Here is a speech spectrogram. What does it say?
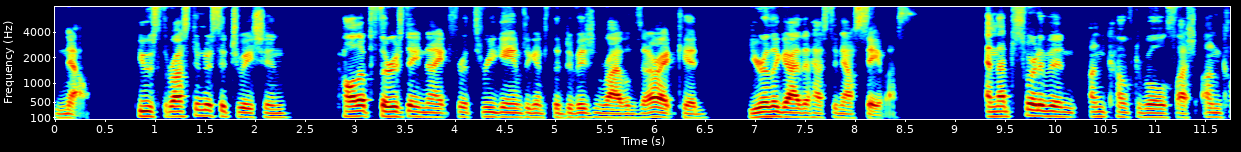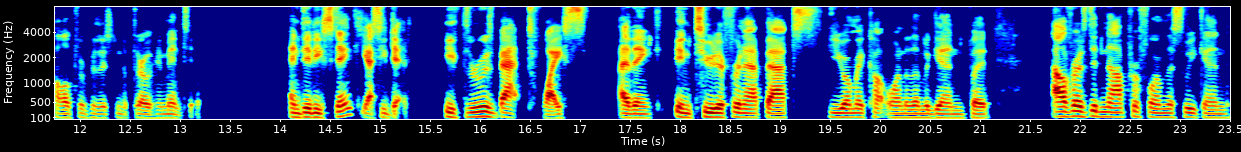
No. He was thrust into a situation, called up Thursday night for three games against the division rival and said, All right, kid, you're the guy that has to now save us. And that's sort of an uncomfortable slash uncalled for position to throw him into. And did he stink? Yes, he did. He threw his bat twice, I think, in two different at bats. Yorme caught one of them again, but Alvarez did not perform this weekend.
